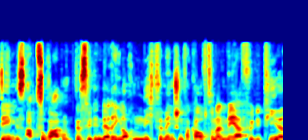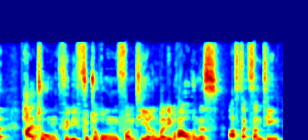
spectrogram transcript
dem ist abzuraten. Das wird in der Regel auch nicht für Menschen verkauft, sondern mehr für die Tierhaltung, für die Fütterung von Tieren, weil die brauchen das Astaxanthin.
